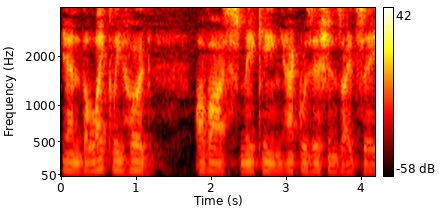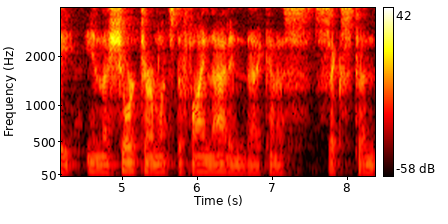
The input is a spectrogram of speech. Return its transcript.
And the likelihood of us making acquisitions, I'd say in the short term, let's define that in the kind of six to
